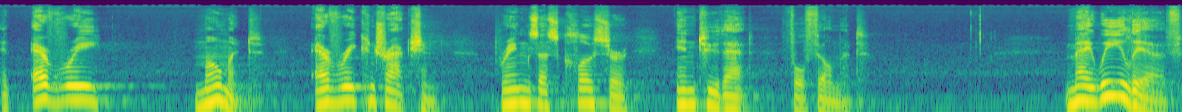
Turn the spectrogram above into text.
And every moment, every contraction brings us closer into that fulfillment. May we live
